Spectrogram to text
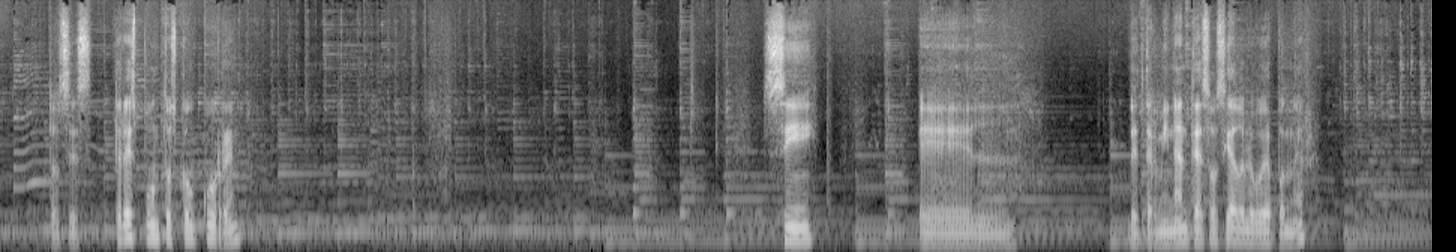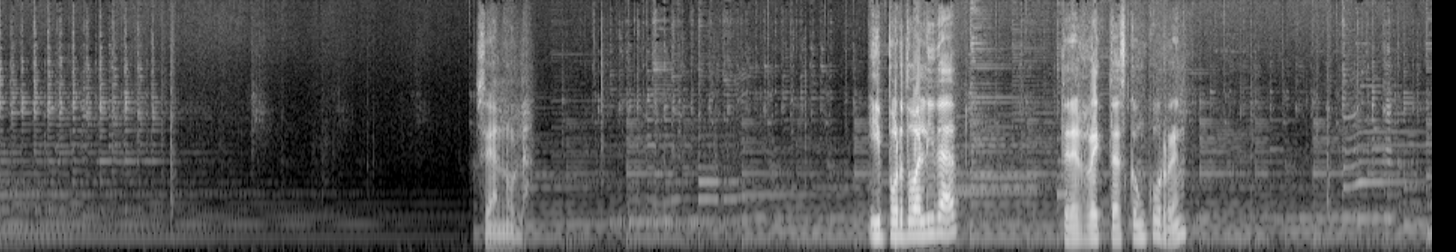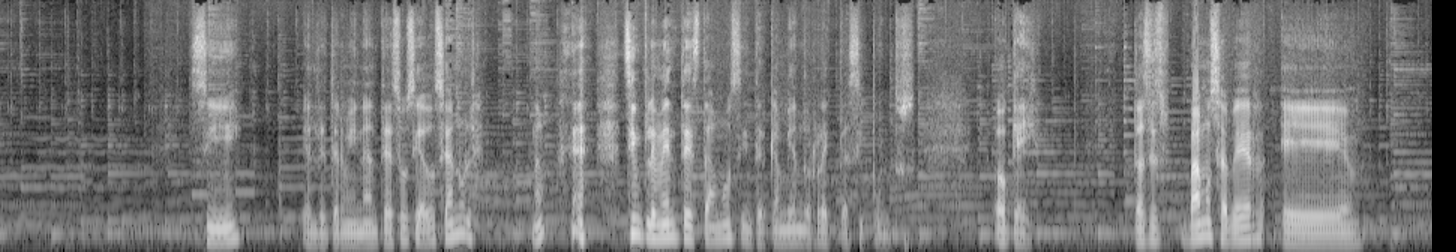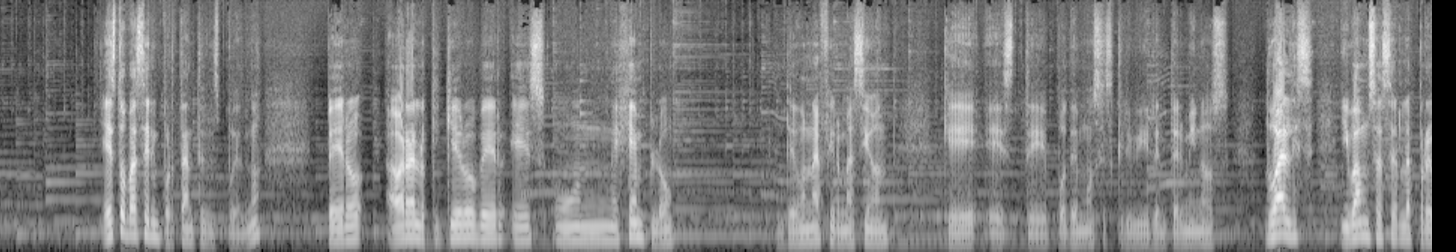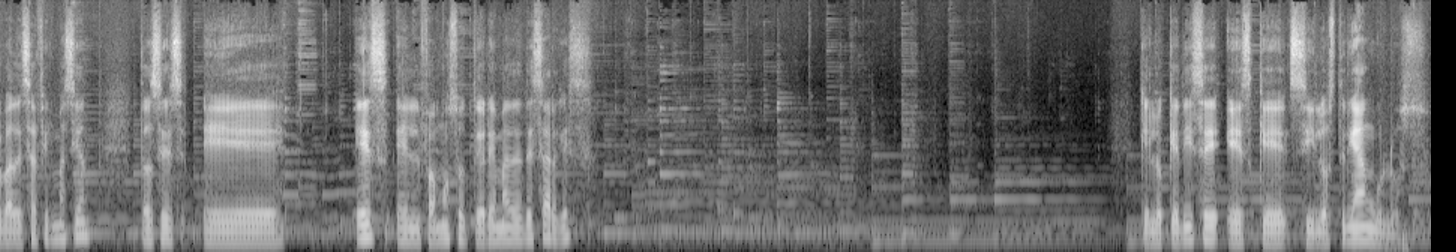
Entonces, tres puntos concurren. Si el determinante asociado le voy a poner se anula. Y por dualidad, tres rectas concurren si el determinante asociado se anula. ¿no? Simplemente estamos intercambiando rectas y puntos. Ok. Entonces vamos a ver. Eh, esto va a ser importante después, ¿no? Pero ahora lo que quiero ver es un ejemplo de una afirmación que este, podemos escribir en términos duales y vamos a hacer la prueba de esa afirmación. Entonces, eh, es el famoso teorema de Desargues. Que lo que dice es que si los triángulos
